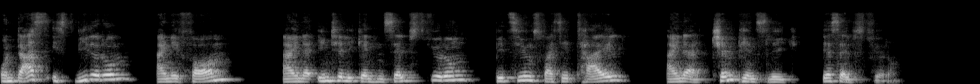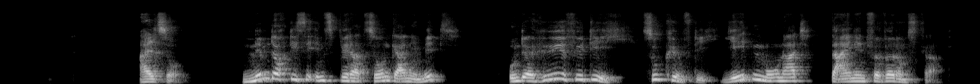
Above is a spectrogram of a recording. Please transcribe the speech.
Und das ist wiederum eine Form einer intelligenten Selbstführung beziehungsweise Teil einer Champions League der Selbstführung. Also, nimm doch diese Inspiration gerne mit und erhöhe für dich zukünftig jeden Monat deinen Verwirrungsgrad.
